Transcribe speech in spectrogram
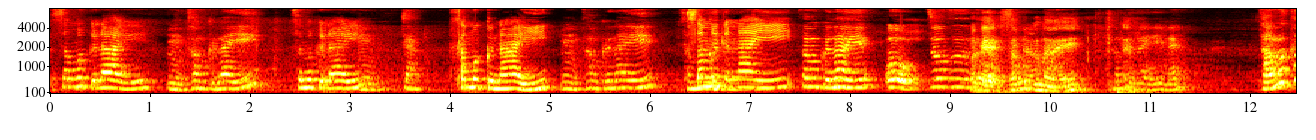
寒くない？うん、寒くない？Samu cái う này ん、じゃん。Samu cái này うん、寒くない？寒くない？寒くない？お上手だ。寒くない？寒くない？ね。寒か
